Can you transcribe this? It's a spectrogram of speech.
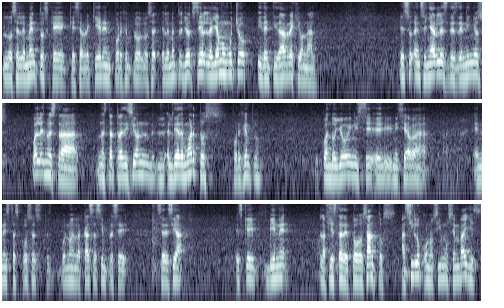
los elementos que, que se requieren, por ejemplo, los e- elementos, yo le llamo mucho identidad regional. Eso, enseñarles desde niños cuál es nuestra, nuestra tradición el- Día de Muertos, por ejemplo. Cuando yo eh, iniciaba ah, en estas cosas, pues, bueno, en la casa siempre se, se decía, es que viene la fiesta de Todos Santos, así lo conocimos en Valles.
